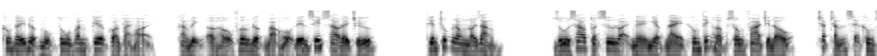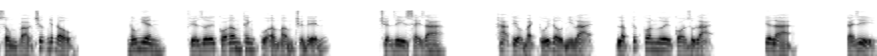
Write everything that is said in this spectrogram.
không thấy được mục tu văn kia còn phải hỏi, khẳng định ở hậu phương được bảo hộ đến xít sao đấy chứ? Thiên trúc long nói rằng, dù sao thuật sư loại nghề nghiệp này không thích hợp sông pha chiến đấu, chắc chắn sẽ không xông vào trước nhất đầu. Đông nhiên, phía dưới có âm thanh của ầm ầm chuyển đến. Chuyện gì xảy ra? Hạ tiểu bạch túi đầu nhìn lại, lập tức con ngươi co rụt lại. Kia là cái gì?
